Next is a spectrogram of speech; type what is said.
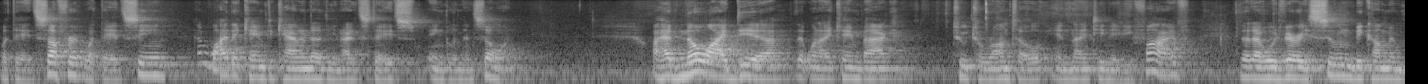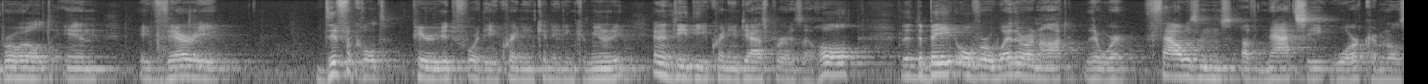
what they had suffered, what they had seen, and why they came to Canada, the United States, England, and so on. I had no idea that when I came back to Toronto in 1985, that I would very soon become embroiled in a very difficult period for the Ukrainian Canadian community, and indeed the Ukrainian diaspora as a whole, the debate over whether or not there were thousands of Nazi war criminals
